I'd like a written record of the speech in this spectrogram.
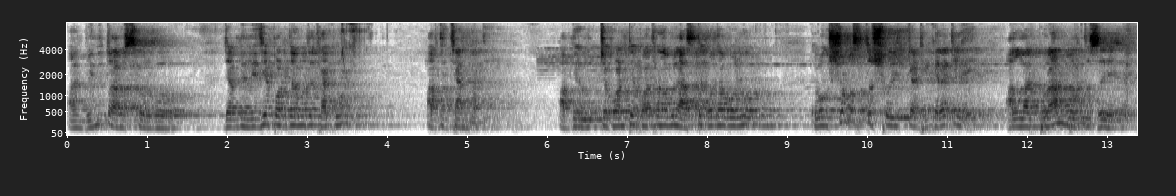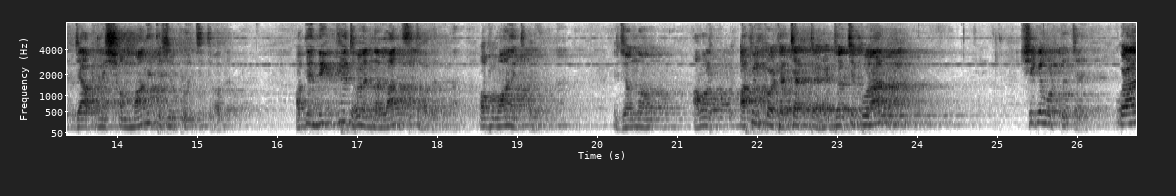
আমি বিনীত আরজ করব যে আপনি নিজে পর্দার মধ্যে থাকুন। আপনি চান জান্নাতি আপনি উচ্চ কণ্ঠে কথা না বলে আস্তে কথা বলুন এবং সমস্ত শরীরটা ঢেকে রাখলে আল্লাহর কোরআন বলতেছে যে আপনি সম্মানিত হিসেবে পরিচিত হবেন। আপনি নিগৃহীত হবেন না, লাঞ্ছিত হবেন না, অপমানিত হবেন না। এই জন্য আমার আপিল কয়টা, চারটা, একটা হচ্ছে কোরআন, শিখে মরতে চাই। কোরআন,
